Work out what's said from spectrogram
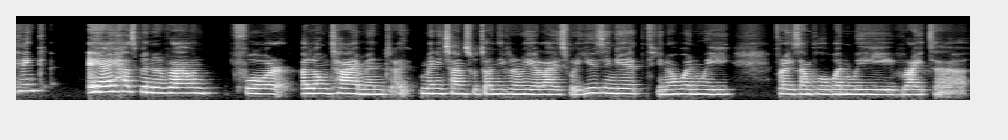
think AI has been around for a long time, and uh, many times we don't even realize we're using it. You know, when we for example, when we write a,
